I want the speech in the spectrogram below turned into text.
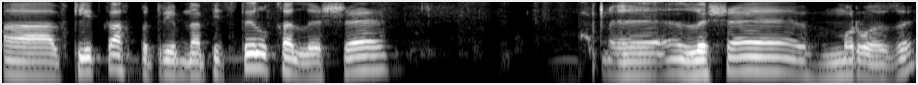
А в клітках потрібна підстилка лише, е, лише в морози.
